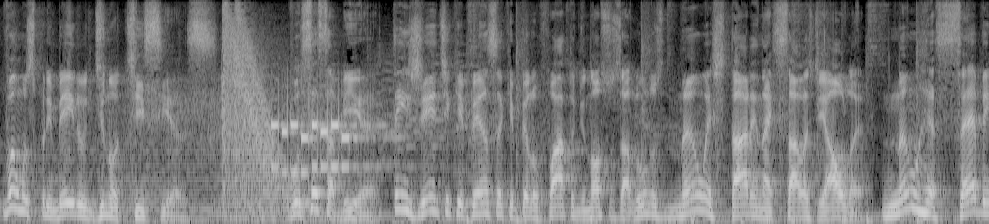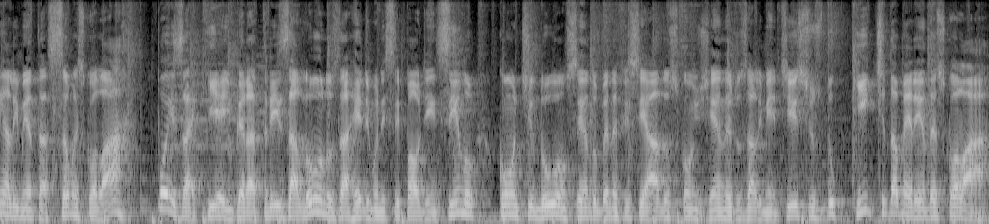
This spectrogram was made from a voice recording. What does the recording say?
Vamos primeiro de notícias. Você sabia? Tem gente que pensa que pelo fato de nossos alunos não estarem nas salas de aula, não recebem alimentação escolar? Pois aqui a Imperatriz, alunos da rede municipal de ensino continuam sendo beneficiados com os gêneros alimentícios do kit da merenda escolar.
